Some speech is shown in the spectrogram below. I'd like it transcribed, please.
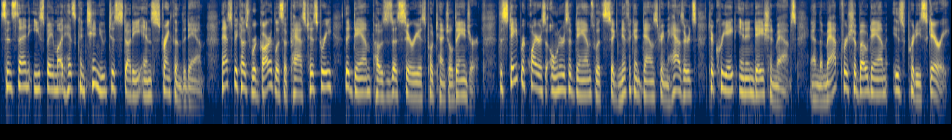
Since then, East Bay Mud has continued to study and strengthen the dam. That's because, regardless of past history, the dam poses a serious potential danger. The state requires owners of dams with significant downstream hazards to create inundation maps, and the map for Chabot Dam is pretty scary.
